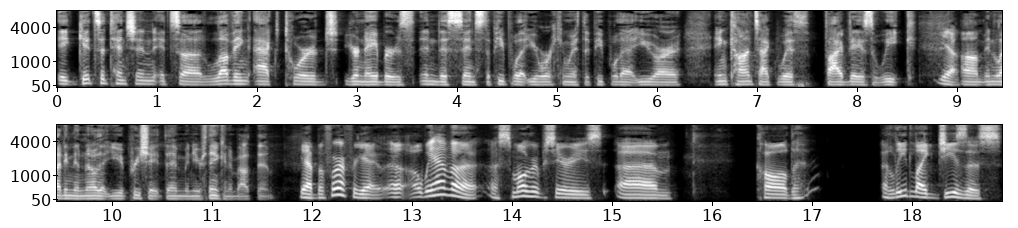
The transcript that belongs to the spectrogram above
it gets attention. It's a loving act towards your neighbors in this sense, the people that you're working with, the people that you are in contact with five days a week, yeah um, and letting them know that you appreciate them and you're thinking about them. Yeah, before I forget, uh, uh, we have a, a small group series um, called "A Lead Like Jesus,"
